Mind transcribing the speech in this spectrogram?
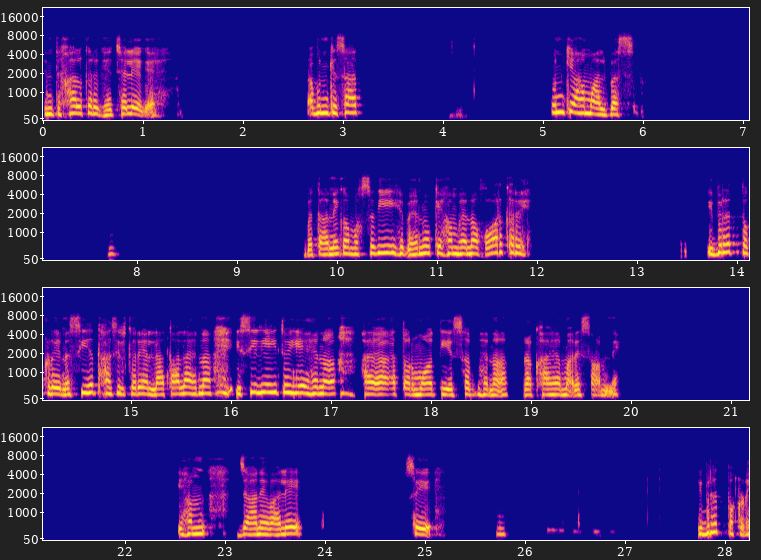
انتقال کر گئے چلے گئے۔ اب ان کے ساتھ ان کے اعمال بس۔ بتانے کا مقصد یہی ہے بہنوں، کہ ہم ہے نا غور کریں۔ عبرت پکڑے، نصیحت حاصل کرے، اللہ تعالیٰ ہے نا، اسی لیے ہی تو یہ ہے نا، حیات اور موت، یہ سب ہے نا، رکھا ہے ہمارے سامنے۔ کہ ہم جانے والے سے عبرت پکڑے۔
